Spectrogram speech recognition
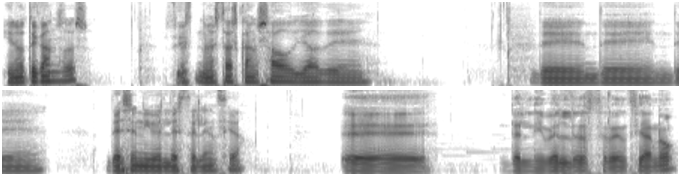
¿Y no te cansas? ¿No estás cansado ya de, de, de, de, ese nivel de excelencia? Eh, del nivel de excelencia no,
